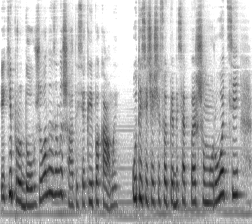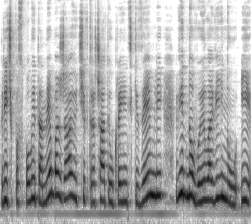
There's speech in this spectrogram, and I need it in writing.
які продовжували залишатися кріпаками. У 1651 році Річ Посполита, не бажаючи втрачати українські землі, відновила війну і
